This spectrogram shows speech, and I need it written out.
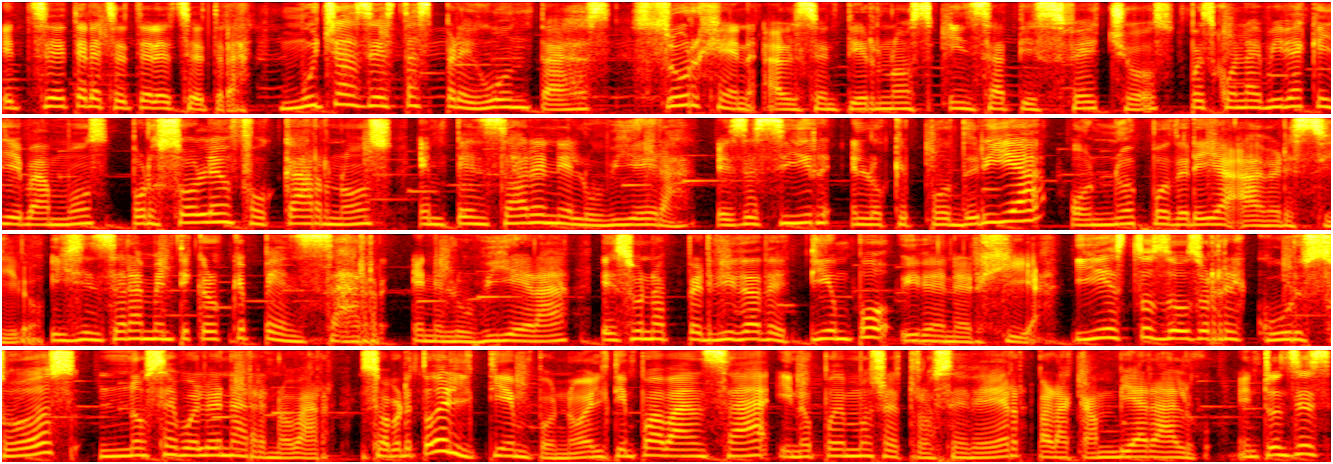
etcétera, etcétera, etcétera. Muchas de estas preguntas surgen al sentirnos insatisfechos pues con la vida que llevamos por solo enfocarnos en pensar en el hubiera, es decir, en lo que podría o no podría haber sido. Y sinceramente creo que pensar en el hubiera es una pérdida de tiempo y de energía. Y estos dos recursos no se vuelven a renovar. Sobre todo el tiempo, ¿no? El tiempo avanza y no podemos retroceder para cambiar algo. Entonces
